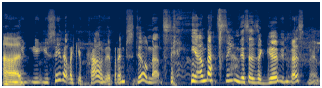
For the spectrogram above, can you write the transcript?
Uh, you, you, you say that like you're proud of it, but I'm still not seeing. I'm not seeing this as a good investment.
